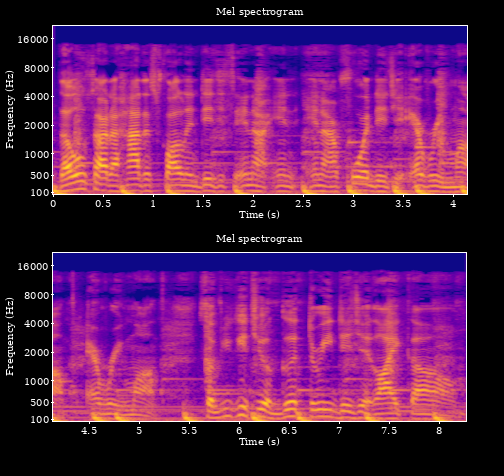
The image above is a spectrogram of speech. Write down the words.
Those are the hottest falling digits in our in in our four digit every month every month. So if you get you a good three digit like um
